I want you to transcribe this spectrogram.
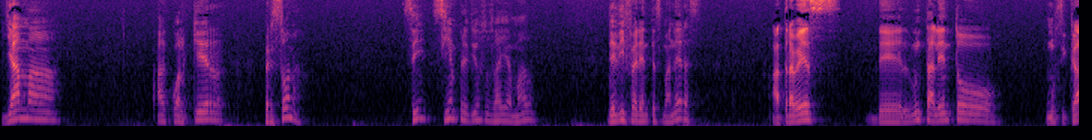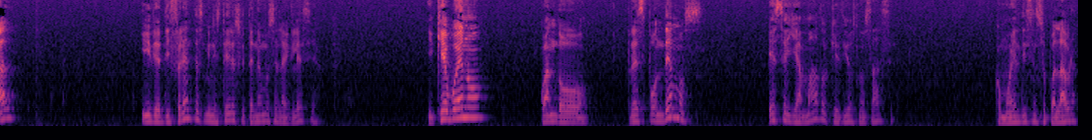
llama a cualquier persona. Sí, siempre Dios nos ha llamado de diferentes maneras. A través de un talento musical y de diferentes ministerios que tenemos en la iglesia. Y qué bueno cuando respondemos ese llamado que Dios nos hace. Como Él dice en su palabra,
